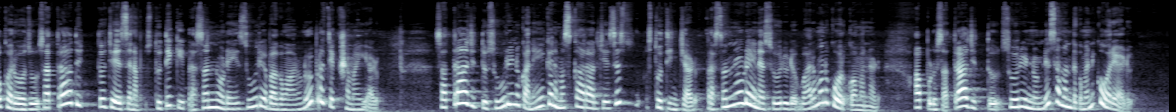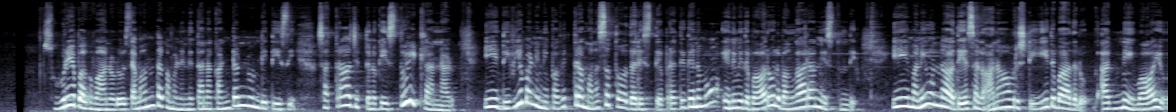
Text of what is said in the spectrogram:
ఒకరోజు సత్రాజిత్తు చేసిన స్థుతికి ప్రసన్నుడై సూర్యభగవానుడు ప్రత్యక్షమయ్యాడు. సత్రాజిత్తు సూర్యునికి అనేక నమస్కారాలు చేసి స్తుతించాడు. ప్రసన్నుడైన సూర్యుడు వరమును కోరుకోమన్నాడు. అప్పుడు సత్రాజిత్తు సూర్యుడి నుండి సమంతకమని కోరాడు. సూర్యభగవానుడు శమంతకమణిని తన కంఠం నుండి తీసి సత్రాజిత్తునికి ఇస్తూ ఇట్లా అన్నాడు. ఈ దివ్యమణిని పవిత్ర మనసుతో ధరిస్తే ప్రతిదినము ఎనిమిది బారుల బంగారాన్ని ఇస్తుంది. ఈ మణి ఉన్న దేశంలో అనావృష్టి ఈది బాధలు అగ్ని వాయు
